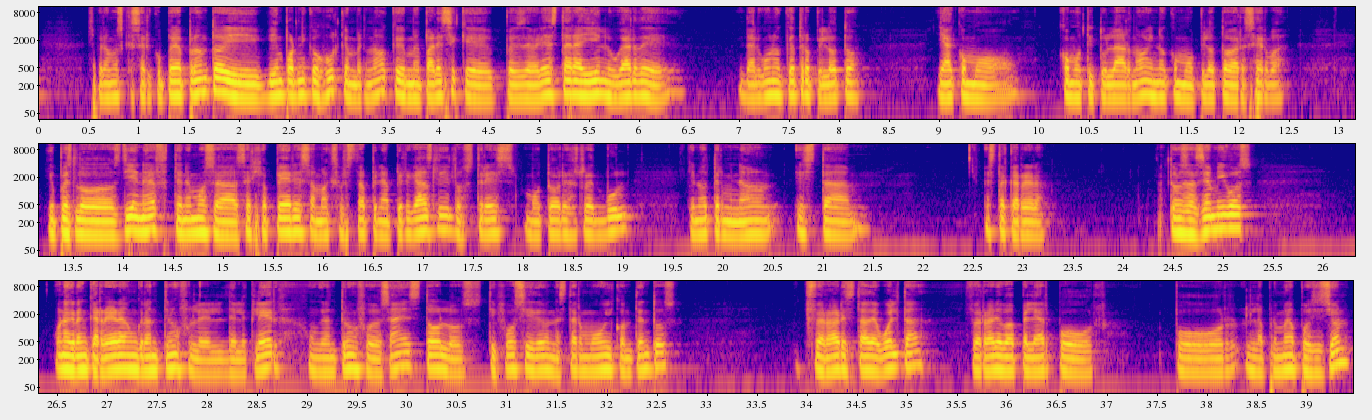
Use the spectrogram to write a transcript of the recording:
Esperemos que se recupere pronto y bien por Nico Hulkenberg, ¿no? Que me parece que pues debería estar ahí en lugar de, de alguno que otro piloto ya como, como titular, ¿no? Y no como piloto de reserva. Y pues los DNF tenemos a Sergio Pérez, a Max Verstappen y a Pierre Gasly, los tres motores Red Bull que no terminaron esta, esta carrera. Entonces así amigos, una gran carrera, un gran triunfo de Leclerc, un gran triunfo de Sainz, todos los tifosi deben estar muy contentos. Ferrari está de vuelta, Ferrari va a pelear por, por la primera posición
